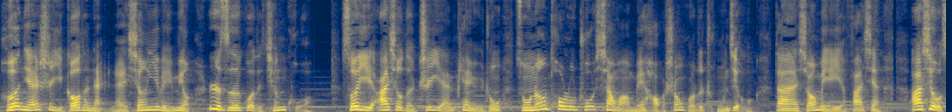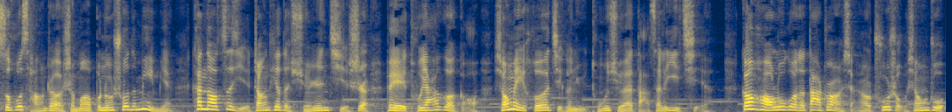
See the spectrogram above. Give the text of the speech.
和年事已高的奶奶相依为命，日子过得清苦。所以阿秀的只言片语中总能透露出向往美好生活的憧憬，但小美也发现阿秀似乎藏着什么不能说的秘密。看到自己张贴的寻人启事被涂鸦恶搞，小美和几个女同学打在了一起。刚好路过的大壮想要出手相助，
